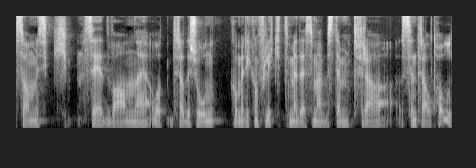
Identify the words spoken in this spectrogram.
samisk sedvane og tradisjon kommer i konflikt med det som er bestemt fra sentralt hold?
